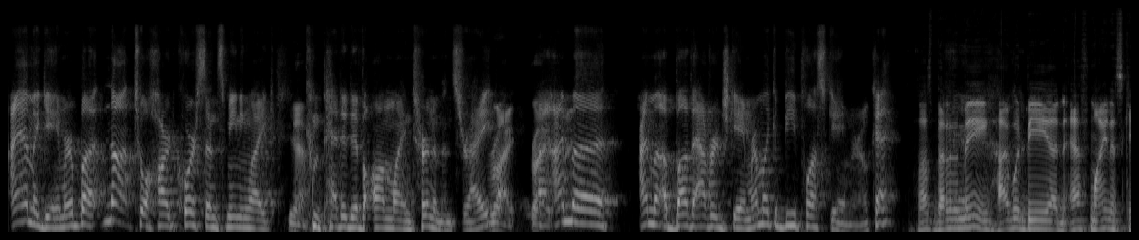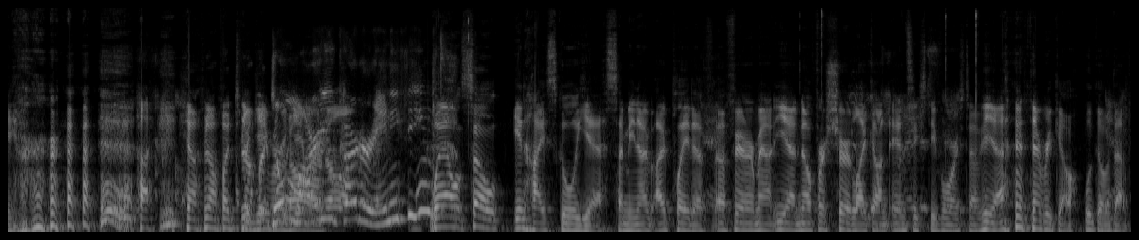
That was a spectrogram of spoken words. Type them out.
I am a gamer, but not to a hardcore sense, meaning like Yeah. competitive online tournaments, right? Right, right. I, I'm a I'm an above average gamer. I'm like a B plus gamer. Okay. Well, that's better than me. I would be an F minus gamer. yeah, I'm not much of a gamer. Don't at all. Mario Kart or anything. Well, so in high school, yes. I mean, I, I played a, a fair amount. Yeah, no, for sure. Like on N64 and stuff. Yeah, there we go. We'll go with that.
